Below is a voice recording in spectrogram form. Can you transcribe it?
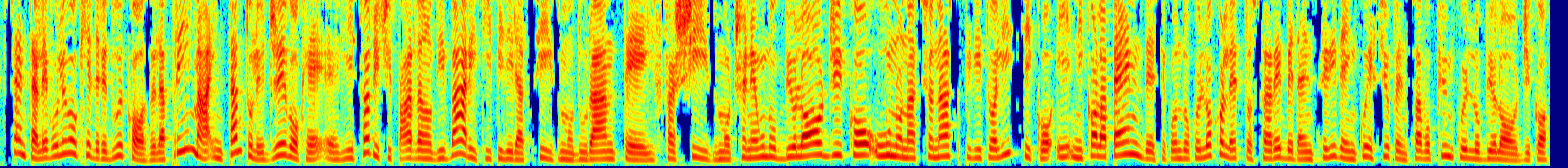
Senta, le volevo chiedere due cose. La prima, intanto leggevo che eh, gli storici parlano di vari tipi di razzismo durante il fascismo, ce n'è uno biologico, uno nazional spiritualistico e Nicola Pende, secondo quello che ho letto, sarebbe da inserire in questo, io pensavo più in quello biologico.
